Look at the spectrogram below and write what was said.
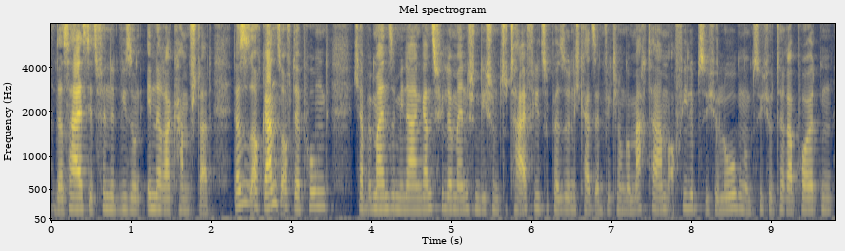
Das heißt, jetzt findet wie so ein innerer Kampf statt. Das ist auch ganz oft der Punkt. Ich habe in meinen Seminaren ganz viele Menschen, die schon total viel zu Persönlichkeitsentwicklung gemacht haben, auch viele Psychologen und Psychotherapeuten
